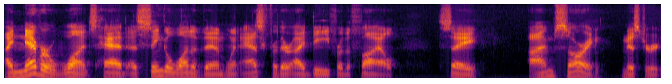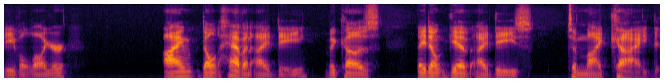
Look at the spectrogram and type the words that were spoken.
I never once had a single one of them, when asked for their ID for the file, say, I'm sorry, Mr. Evil Lawyer. I don't have an ID because they don't give IDs to my kind.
